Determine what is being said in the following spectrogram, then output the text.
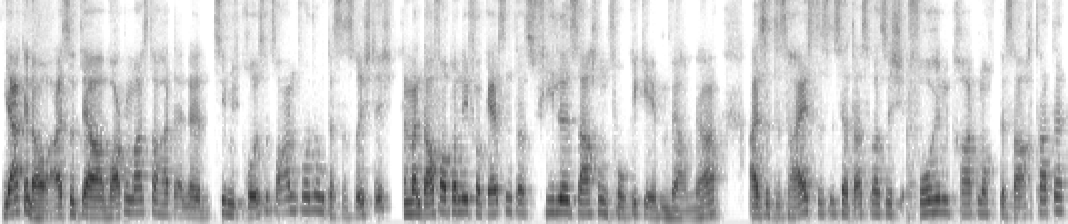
Ja, genau. Also der Wagenmeister hat eine ziemlich große Verantwortung, das ist richtig. Man darf aber nicht vergessen, dass viele Sachen vorgegeben werden. Ja? Also das heißt, das ist ja das, was ich vorhin gerade noch gesagt hatte.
